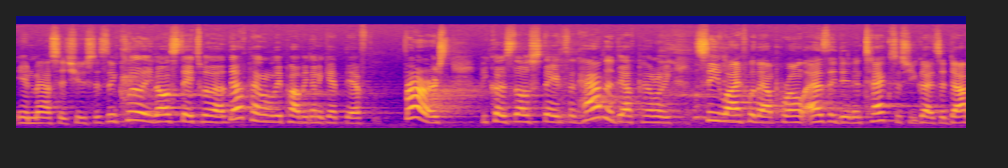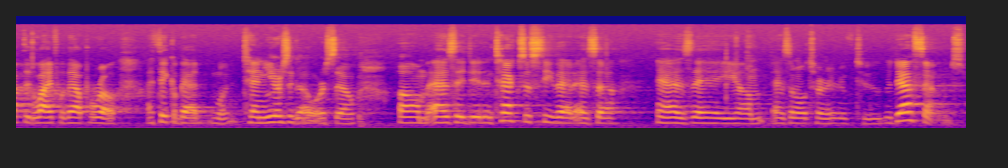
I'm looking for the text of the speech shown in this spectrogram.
in Massachusetts. And clearly those states without a death penalty probably going to get there first because those states that have the death penalty see life without parole as they did in Texas. You guys adopted life without parole, I think about, what, 10 years ago or so. Um, as they did in Texas, see that as, a, as, a, um, as an alternative to the death sentence.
